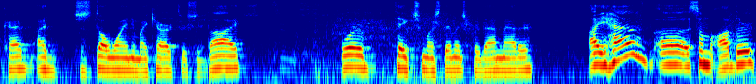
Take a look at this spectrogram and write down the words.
Okay, I just don't want any of my characters to die. Or take too much damage for that matter. I have uh, some other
